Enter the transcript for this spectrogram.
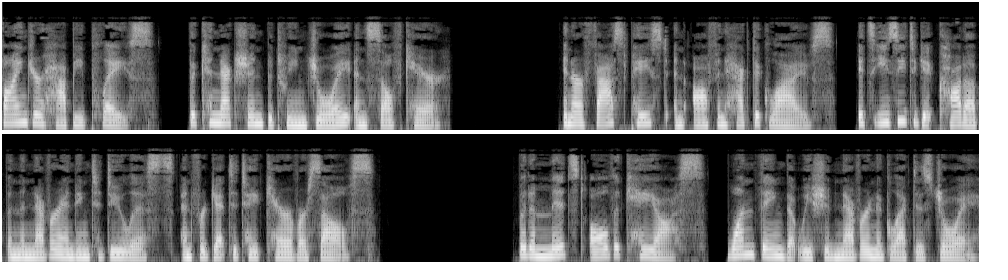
find your happy place, the connection between joy and self-care. In our fast-paced and often hectic lives, it's easy to get caught up in the never-ending to-do lists and forget to take care of ourselves. But amidst all the chaos, one thing that we should never neglect is joy.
